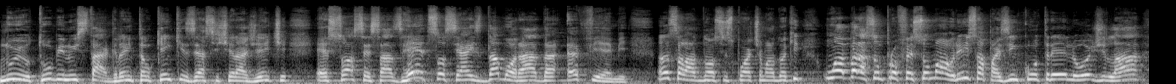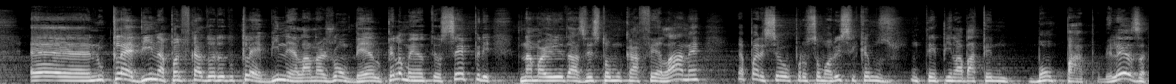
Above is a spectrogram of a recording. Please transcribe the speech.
no YouTube e no Instagram. Então, quem quiser assistir a gente, é só acessar as redes sociais da Morada FM. Antes falar do nosso esporte amador aqui, um abração, professor Maurício, rapaz. Encontrei ele hoje lá é, no Klebin, na panificadora do Klebin, né, lá na João Belo. Pela manhã eu sempre, na maioria das vezes, tomo um café lá, né? E apareceu o professor Maurício, ficamos um tempinho lá batendo um bom papo, beleza?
